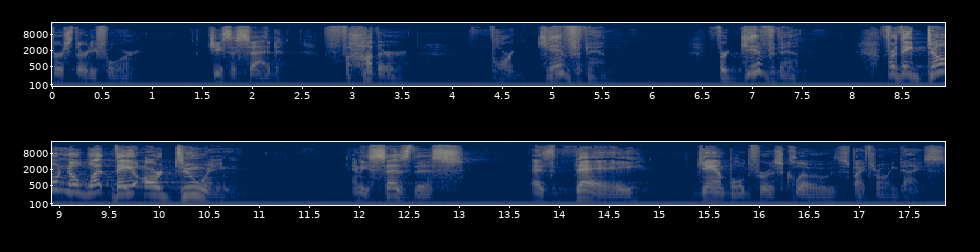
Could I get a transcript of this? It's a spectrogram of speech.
Verse 34 Jesus said, Father, forgive them. Forgive them, for they don't know what they are doing. And he says this as they gambled for his clothes by throwing dice.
